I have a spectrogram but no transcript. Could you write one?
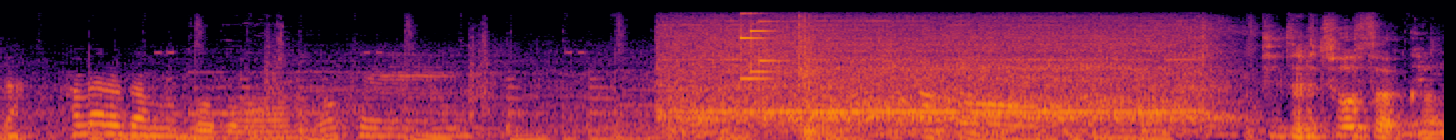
자, 카메라도 한번 보고. 오케이. 진짜 추웠어 아까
